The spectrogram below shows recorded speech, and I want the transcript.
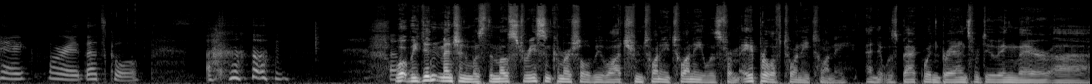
Wow. Okay. All right. That's cool. What we didn't mention was the most recent commercial we watched from 2020 was from April of 2020, and it was back when brands were doing their uh,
